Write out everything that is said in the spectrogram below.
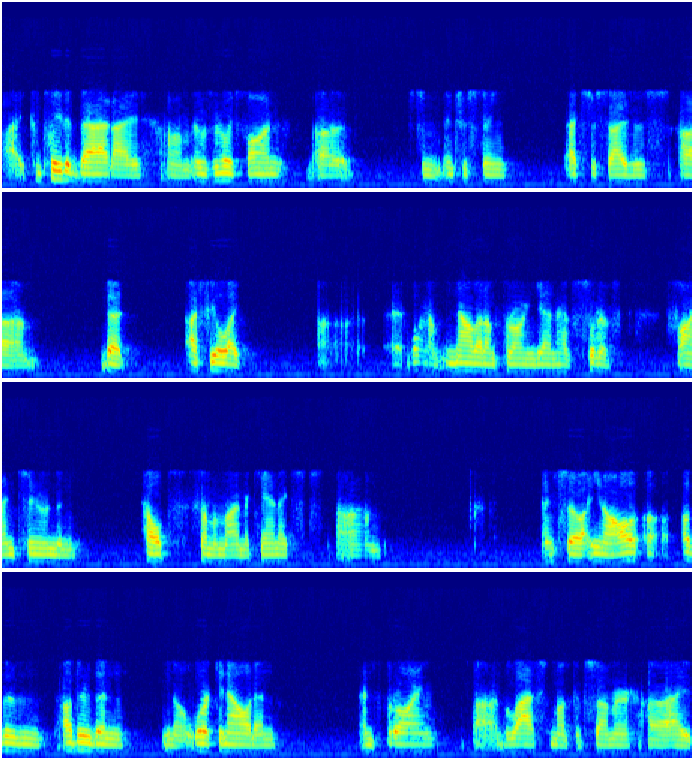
I completed that. I um, it was really fun. Uh, some interesting exercises um, that I feel like uh, now that I'm throwing again, have sort of fine tuned and helped some of my mechanics. Um, and so, you know, all, uh, other than other than you know working out and and throwing uh, the last month of summer, uh, I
